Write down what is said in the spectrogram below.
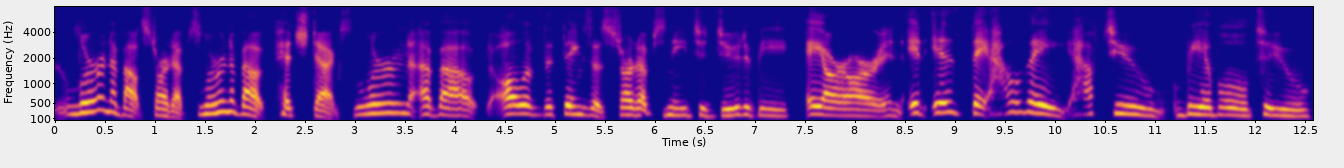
Learn about startups, learn about pitch decks, learn about all of the things that startups need to do to be ARR. And it is they how they have to be able to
